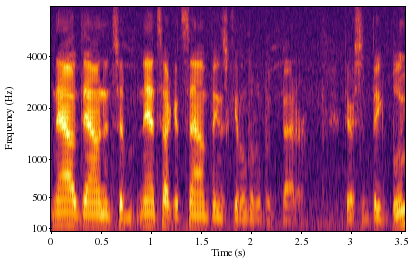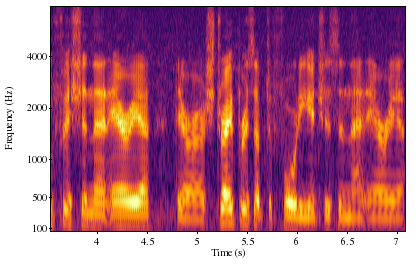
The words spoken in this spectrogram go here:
now down into Nantucket Sound, things get a little bit better. There's some big bluefish in that area. There are stripers up to 40 inches in that area.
